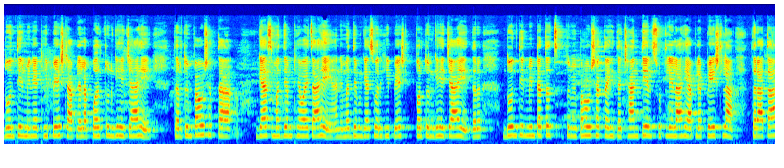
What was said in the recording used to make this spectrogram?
दोन तीन मिनिट ही पेस्ट आपल्याला परतून घ्यायची आहे. तर तुम्ही पाहू शकता गॅस मध्यम ठेवायचा आहे आणि मध्यम गॅसवर ही पेस्ट परतून घ्यायची आहे तर दोन तीन मिनटातच तुम्ही पाहू शकता इथं छान तेल सुटलेलं आहे आपल्या पेस्टला. तर आता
